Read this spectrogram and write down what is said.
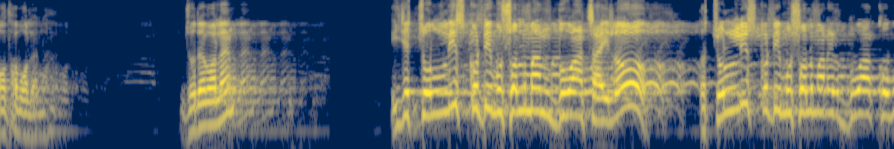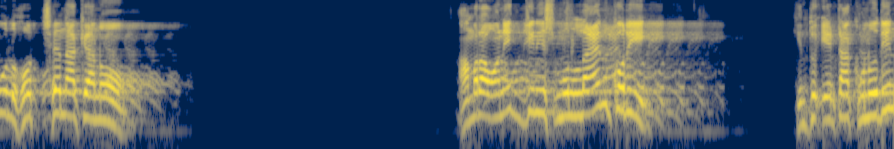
কথা বলে না। জোরে বলেন। এই যে চল্লিশ কোটি মুসলমান দোয়া চাইলো, তো চল্লিশ কোটি মুসলমানের দোয়া কবুল হচ্ছে না কেন? আমরা অনেক জিনিস মূল্যায়ন করি, কিন্তু এটা কোনোদিন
